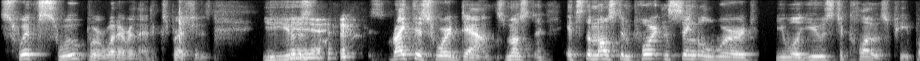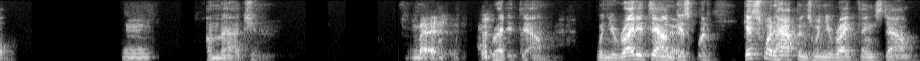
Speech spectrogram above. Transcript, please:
swift swoop or whatever that expression is? You use, yeah. write this word down. It's most, it's the most important single word you will use to close people. Mhm. Imagine. Imagine. Write it down. When you write it down, Okay. guess what? Guess what happens when you write things down?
